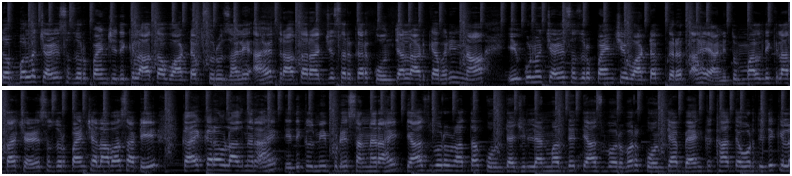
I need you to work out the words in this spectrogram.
तब्बल चाळीस हजार रुपयांचे देखील आता वाटप सुरू झाले आहे. तर आता राज्य सरकार कोणत्या लाडक्या बहिणींना एकूण चाळीस हजार रुपयांचे वाटप करत आहे? आणि तुम्हाला देखील आता चाळीस हजार रुपयांच्या लाभासाठी काय करावं लागणार आहे ते देखील मी पुढे सांगणार आहे. त्याचबरोबर आता कोणत्या जिल्ह्यांमध्ये त्याचबरोबर कोणत्या बँक खात्यावरती देखील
